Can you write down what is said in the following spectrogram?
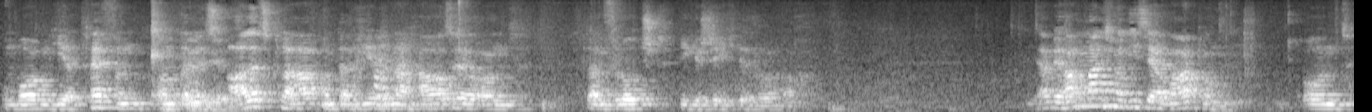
und morgen hier treffen und dann ist alles klar und dann gehen wir nach Hause und dann flutscht die Geschichte nur noch. Ja, wir haben manchmal diese Erwartungen und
